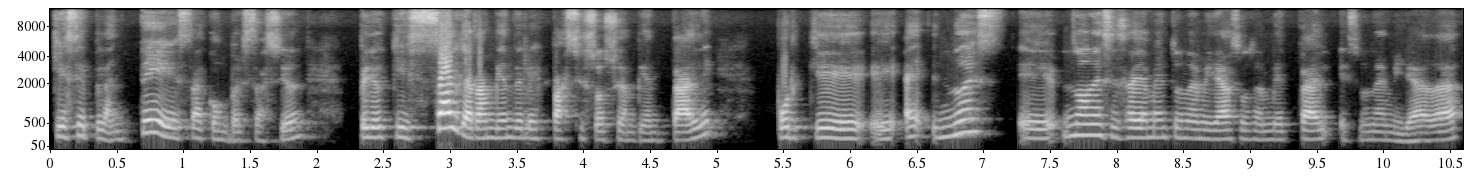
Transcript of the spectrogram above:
que se plantee esa conversación, pero que salga también del espacio socioambiental, porque eh, no es eh, no necesariamente una mirada socioambiental, es una mirada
